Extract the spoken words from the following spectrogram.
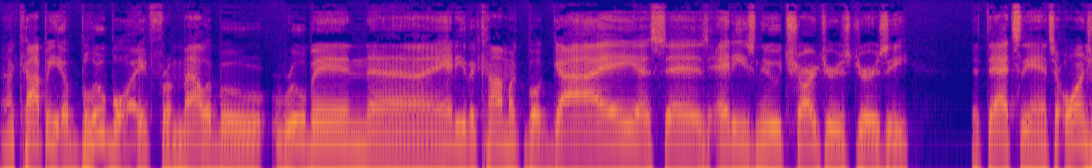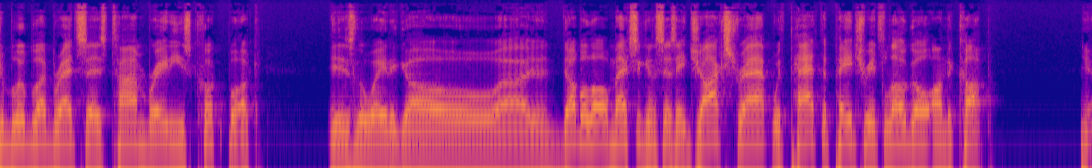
A copy of Blue Boy from Malibu. Rubin. uh, Andy, the comic book guy, uh, says Eddie's new Chargers jersey. That that's the answer. Orange and Blue Blood Brett says Tom Brady's cookbook is the way to go. Uh, Double O Mexican says a jock strap with Pat the Patriots logo on the cup. Yeah,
